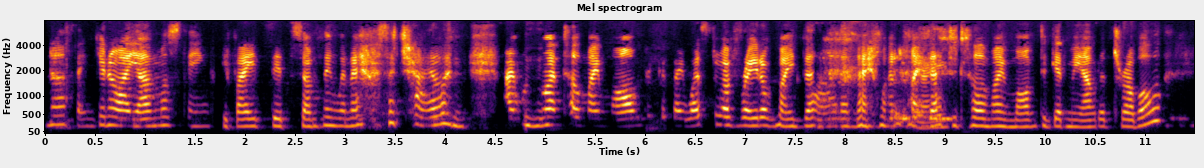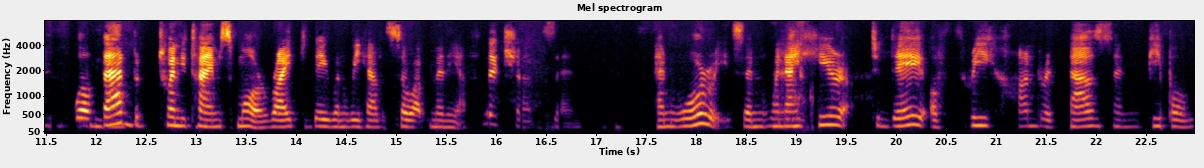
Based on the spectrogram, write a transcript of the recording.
nothing you know i almost think if i did something when i was a child and i would mm-hmm. not tell my mom because i was too afraid of my dad and i wanted my right. dad to tell my mom to get me out of trouble well mm-hmm. that but 20 times more right today when we have so many afflictions and and worries and when i hear today of 300,000 people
